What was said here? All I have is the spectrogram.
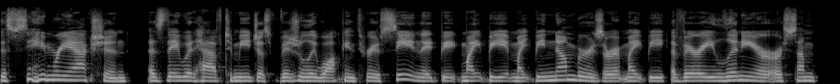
the same reaction as they would have to me just visually walking through a scene they'd be might be it might be numbers or it might be a very linear or some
